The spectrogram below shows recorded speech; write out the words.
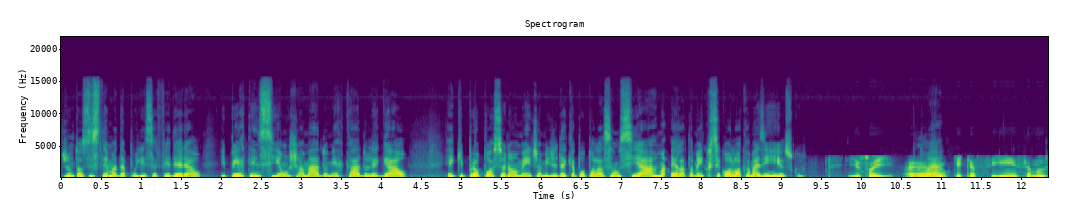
junto ao sistema da Polícia Federal e pertenciam ao chamado mercado legal, é que proporcionalmente, à medida que a população se arma, ela também se coloca mais em risco. Isso aí. É, é? O que, que a ciência nos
